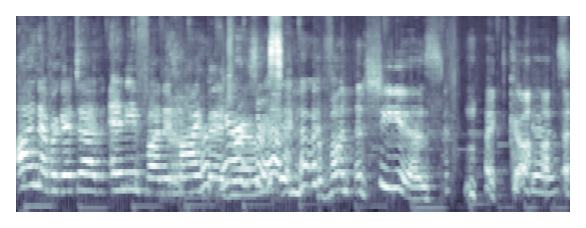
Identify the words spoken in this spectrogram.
I never get to have any fun in my Her bedroom. parents are having more fun than she is. Oh my God. Yes.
